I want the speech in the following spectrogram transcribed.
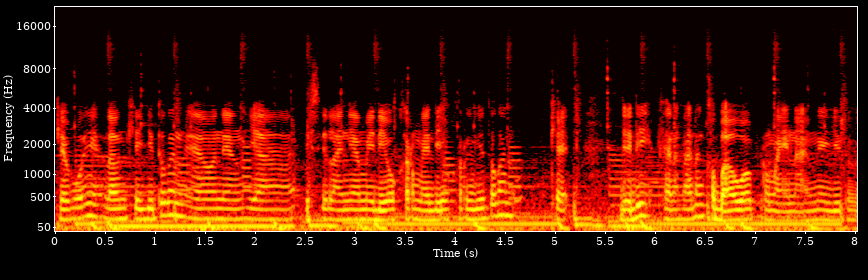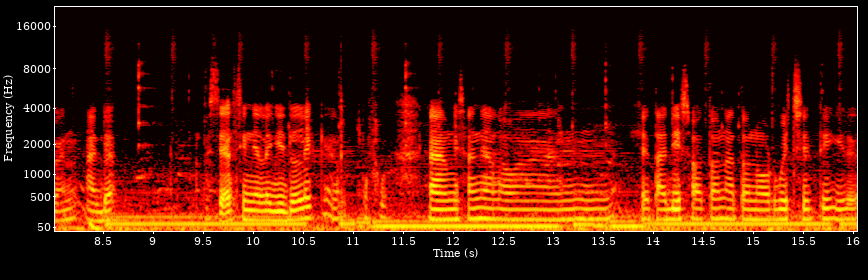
ya pokoknya lawan kayak gitu kan lawan yang ya istilahnya mediocre mediocre gitu kan kayak jadi kadang-kadang ke bawah permainannya gitu kan ada. Chelsea-nya lagi jelek uh, misalnya lawan kayak tadi Soton atau Norwich City gitu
